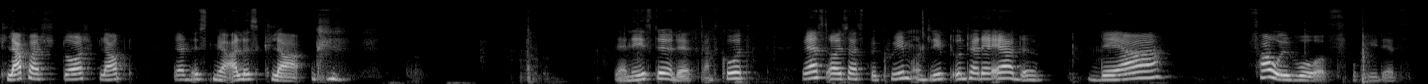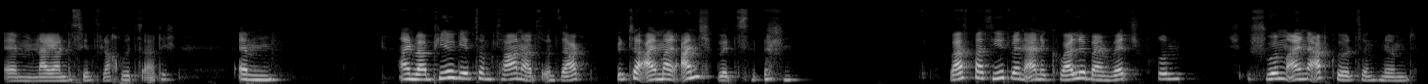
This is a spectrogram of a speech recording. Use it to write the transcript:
Klapperstorch glaubt, dann ist mir alles klar. der nächste, der ist ganz kurz. Wer ist äußerst bequem und lebt unter der Erde? Der Faulwurf. Okay, der ist, ähm, naja, ein bisschen flachwitzartig. Ähm, ein Vampir geht zum Zahnarzt und sagt, bitte einmal anspitzen. Was passiert, wenn eine Qualle beim Wettschwimmen eine Abkürzung nimmt?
